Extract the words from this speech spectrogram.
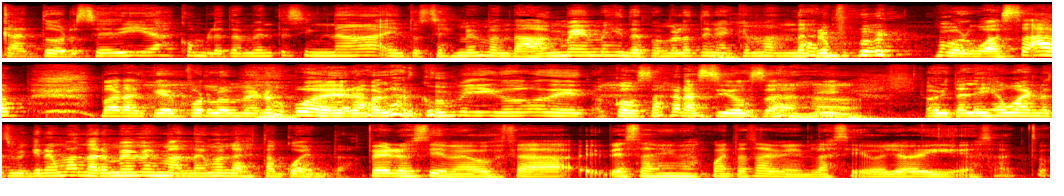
14 días completamente sin nada, entonces me mandaban memes y después me lo tenían que mandar por, por WhatsApp para que por lo menos poder hablar conmigo de cosas graciosas. Ajá. Y ahorita le dije, bueno, si me quieren mandar memes, mándenmela a esta cuenta. Pero sí, me gusta. Esas mismas cuentas también las sigo yo y exacto.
